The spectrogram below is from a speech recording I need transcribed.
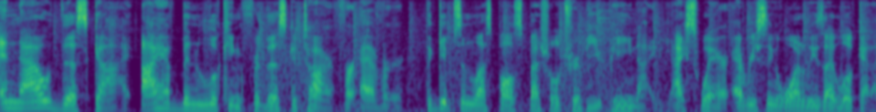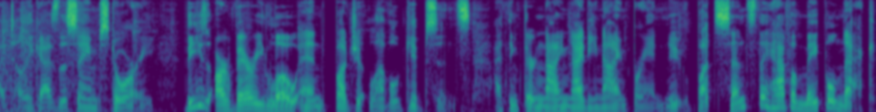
And now this guy. I have been looking for this guitar forever. The Gibson Les Paul Special Tribute P90. I swear, every single one of these I look at, I tell you guys the same story. These are very low end budget level Gibsons. I think they're $9.99 brand new, but since they have a maple neck,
